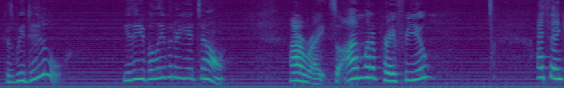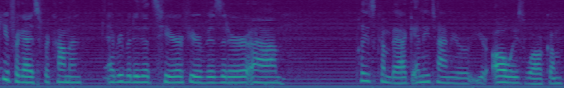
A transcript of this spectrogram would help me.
Because we do. Either you believe it or you don't. All right, so I'm going to pray for you. I thank you for guys for coming. Everybody that's here, if you're a visitor, um, please come back anytime. You're, you're always welcome.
